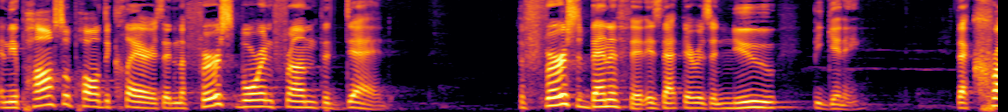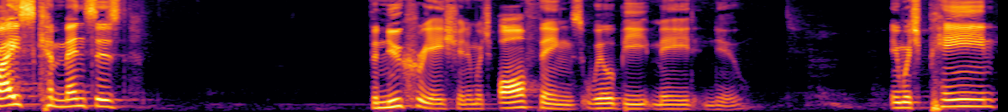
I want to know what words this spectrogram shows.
And the Apostle Paul declares that in the firstborn from the dead, the first benefit is that there is a new beginning. That Christ commences the new creation in which all things will be made new, in which pain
